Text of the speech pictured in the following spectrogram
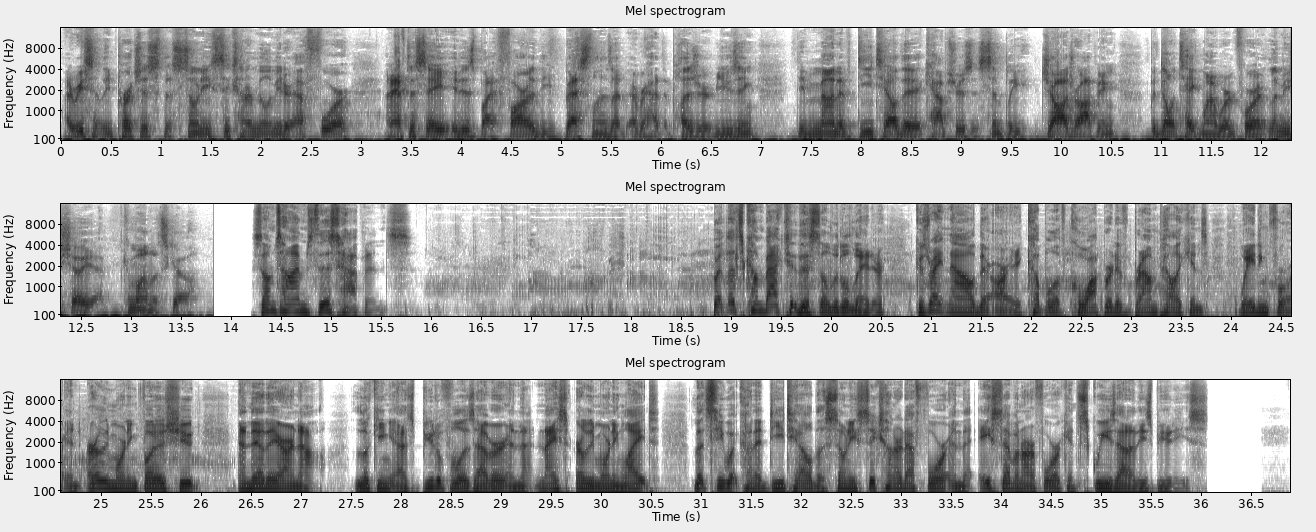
I recently purchased the Sony 600mm f4 and I have to say it is by far the best lens I've ever had the pleasure of using. The amount of detail that it captures is simply jaw-dropping, but don't take my word for it. Let me show you. Come on, let's go. Sometimes this happens. But let's come back to this a little later, because right now there are a couple of cooperative brown pelicans waiting for an early morning photo shoot, and there they are now, looking as beautiful as ever in that nice early morning light. Let's see what kind of detail the Sony 600 f4 and the a7R4 can squeeze out of these beauties.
